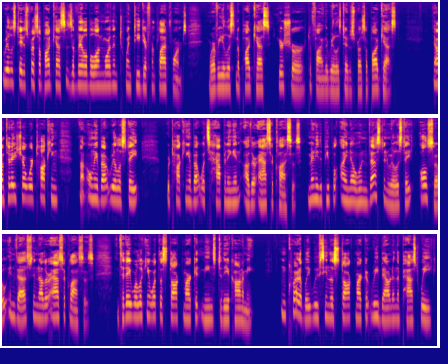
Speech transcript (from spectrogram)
The Real Estate Espresso Podcast is available on more than 20 different platforms. Wherever you listen to podcasts, you're sure to find the Real Estate Espresso Podcast. Now, on today's show, we're talking not only about real estate, we're talking about what's happening in other asset classes. Many of the people I know who invest in real estate also invest in other asset classes. And today we're looking at what the stock market means to the economy. Incredibly, we've seen the stock market rebound in the past week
